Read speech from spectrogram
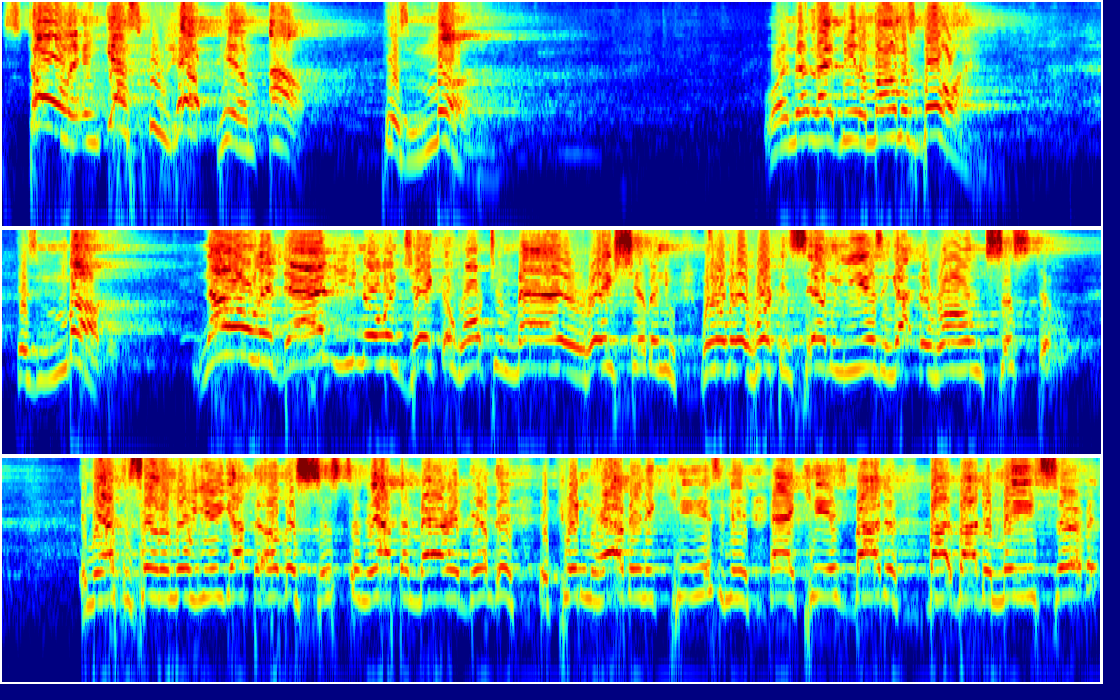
Stole it, and guess who helped him out? His mother. Wasn't that like being a mama's boy? His mother. Not only that, you know when Jacob wanted to marry Rachel and he went over there working seven years and got the wrong sister. And then after seven more years, he got the other sister, and after married them, they, they couldn't have any kids, and they had kids by the by, by the maid servant.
